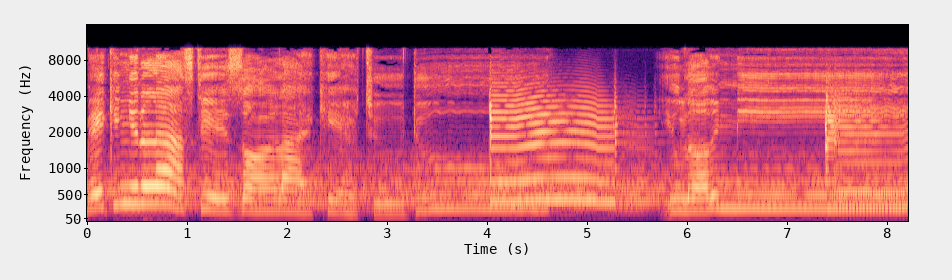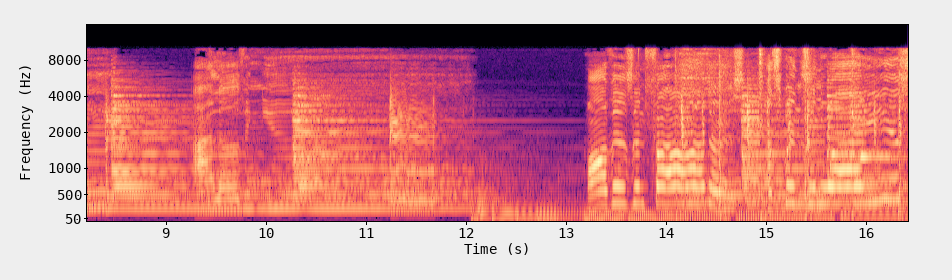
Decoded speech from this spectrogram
Making it last is all I care to do. You loving me, I loving you. Mothers and fathers, husbands and wives,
